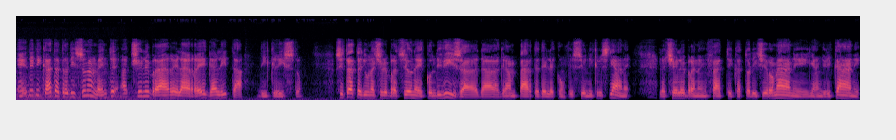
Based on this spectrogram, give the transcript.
è dedicata tradizionalmente a celebrare la regalità di Cristo. Si tratta di una celebrazione condivisa da gran parte delle confessioni cristiane, La celebrano infatti i cattolici romani, gli anglicani,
